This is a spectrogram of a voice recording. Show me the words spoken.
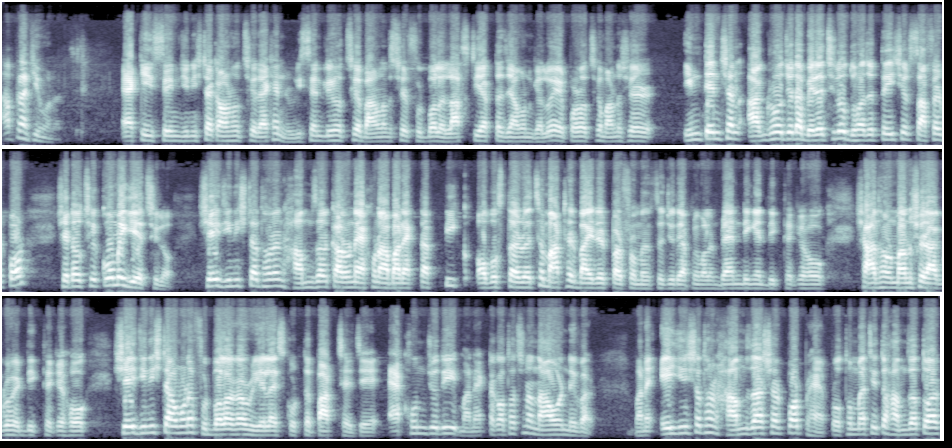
আপনার কি মনে হচ্ছে? একই সেম জিনিসটা কারণ হচ্ছে দেখেন রিসেন্টলি হচ্ছে বাংলাদেশের ফুটবলে লাস্ট ইয়ারটা যেমন গেল এরপর হচ্ছে মানুষের ইন্টেনশন আগ্রহ যেটা বেড়েছিল দু হাজার তেইশের সাফের পর সেটা হচ্ছে কমে গিয়েছিল। সেই জিনিসটা ধরেন হামজার কারণে এখন আবার একটা পিক অবস্থায় রয়েছে মাঠের বাইরের পারফরমেন্সে যদি আপনি বলেন ব্র্যান্ডিং এর দিক থেকে হোক, সাধারণ মানুষের আগ্রহের দিক থেকে হোক, সেই জিনিসটা আমার মনে হয় ফুটবলাররাও রিয়েলাইজ করতে পারছে যে এখন যদি মানে একটা কথা আছে না নাও আর নেভার মানে এই জিনিসটা ধরেন হামজা আসার পর হ্যাঁ প্রথম ম্যাচেই তো হামজা তো আর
